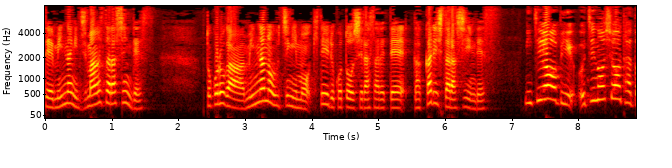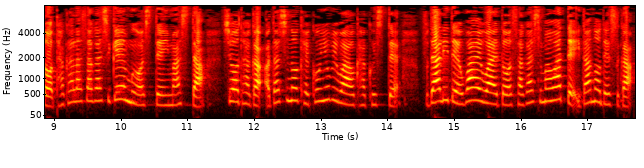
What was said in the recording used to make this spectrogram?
てみんなに自慢したらしいんです。ところがみんなのうちにも来ていることを知らされてがっかりしたらしいんです。日曜日、うちの翔太と宝探しゲームをしていました。翔太が私の結婚指輪を隠して、二人でワイワイと探し回っていたのですが、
